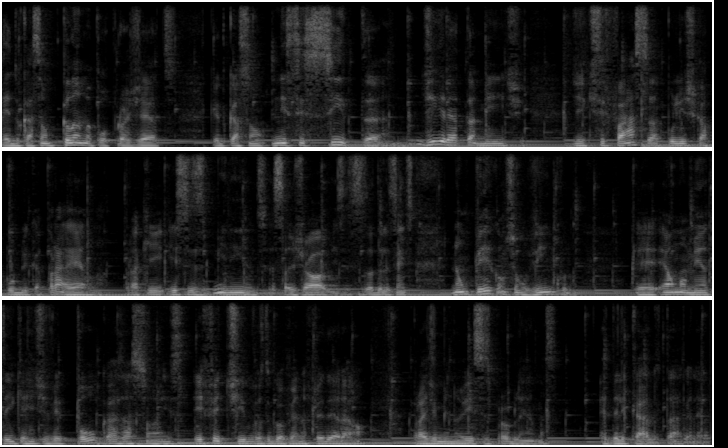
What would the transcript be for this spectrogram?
a educação clama por projetos, a educação necessita diretamente de que se faça a política pública para ela, para que esses meninos, essas jovens, esses adolescentes não percam seu vínculo, é, é um momento em que a gente vê poucas ações efetivas do governo federal para diminuir esses problemas. É delicado, tá, galera?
